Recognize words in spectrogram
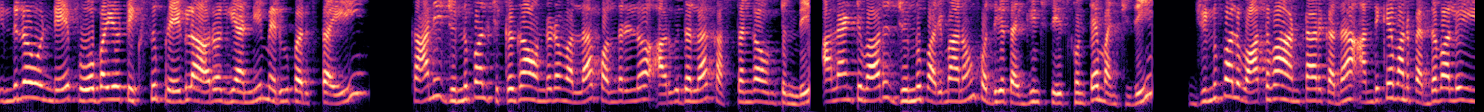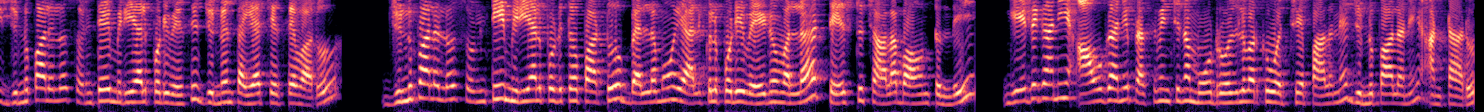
ఇందులో ఉండే ప్రోబయోటిక్స్ ప్రేగుల ఆరోగ్యాన్ని మెరుగుపరుస్తాయి. కానీ జున్నుపాలు చిక్కగా ఉండడం వల్ల కొందరిలో అరుగుదల కష్టంగా ఉంటుంది. అలాంటి వారు జున్ను పరిమాణం కొద్దిగా తగ్గించి తీసుకుంటే మంచిది. జున్నుపాలు వాతవా అంటారు కదా అందుకే మన పెద్దవాళ్ళు ఈ జున్ను పాలలో సొంటే మిరియాల పొడి వేసి జున్నును తయారు చేసేవారు. జున్నుపాలలో సొంటి మిరియాల పొడితో పాటు బెల్లము యాలకుల పొడి వేయడం వల్ల టేస్ట్ చాలా బాగుంటుంది. గేదె గాని ఆవు గాని ప్రసవించిన మూడు రోజుల వరకు వచ్చే పాలనే జున్ను అని అంటారు.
